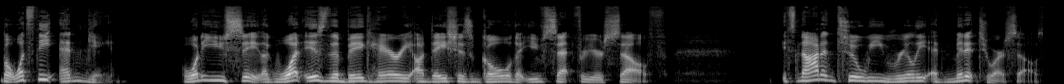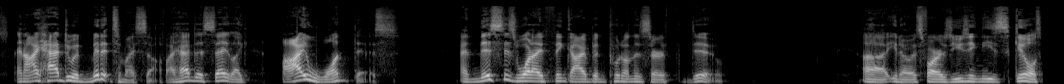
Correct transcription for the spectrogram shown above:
but what's the end game? What do you see? Like, what is the big, hairy, audacious goal that you've set for yourself? It's not until we really admit it to ourselves. And I had to admit it to myself. I had to say, like, I want this. And this is what I think I've been put on this earth to do uh, you know, as far as using these skills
